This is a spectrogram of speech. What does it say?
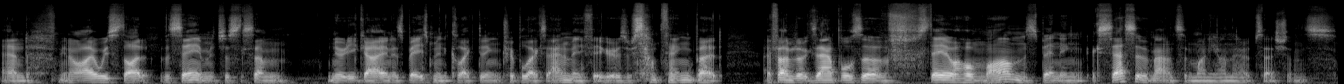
And you know, I always thought the same. It's just some nerdy guy in his basement collecting triple X anime figures or something. But I found examples of stay-at-home moms spending excessive amounts of money on their obsessions.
